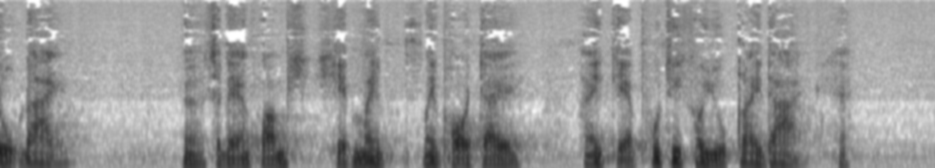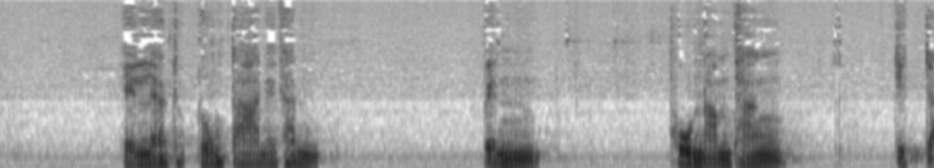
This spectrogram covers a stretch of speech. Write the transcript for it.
ดุได้แสดงความเห็นไม่ไม่พอใจ ให้แก่ผู้ที่เขาอยู่ใกล้ได้ เห็นแล้วดวงตาในท่าน เป็นผู้นำทางจิตใจ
